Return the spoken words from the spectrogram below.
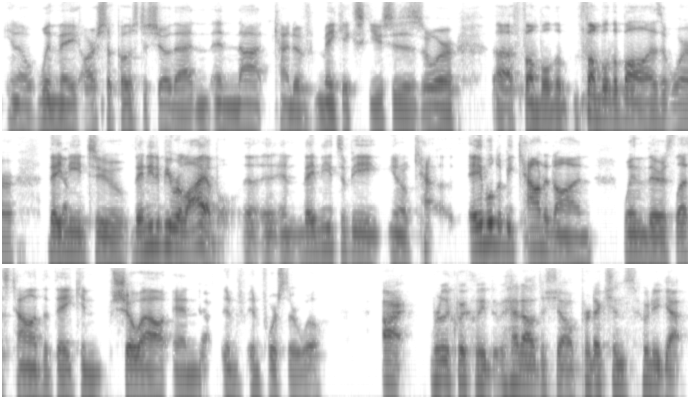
you know, when they are supposed to show that and, and not kind of make excuses or uh, fumble the fumble the ball as it were. They Yep. need to they need to be reliable uh, and they need to be, you know, ca- able to be counted on when there's less talent that they can show out and Yep. en- enforce their will. All right, really quickly head out the show. Predictions. Who do you got?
